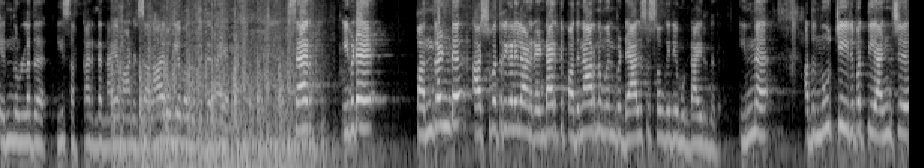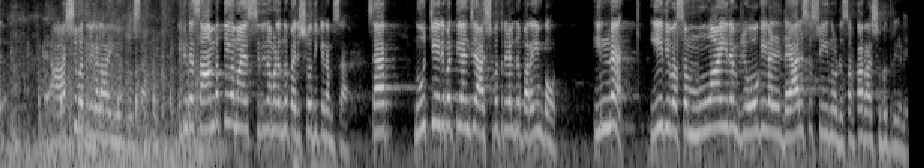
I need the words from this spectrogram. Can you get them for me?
എന്നുള്ളത് ഈ സർക്കാരിന്റെ നയമാണ് സാർ ആരോഗ്യ വകുപ്പിന്റെ നയമാണ്. സാർ ഇവിടെ പന്ത്രണ്ട് ആശുപത്രികളിലാണ് രണ്ടായിരത്തി പതിനാറിന് മുൻപ് ഡയാലിസിസ് സൗകര്യം ഉണ്ടായിരുന്നത്. ഇന്ന് അത് നൂറ്റി ഇരുപത്തി അഞ്ച് ആശുപത്രികളായി ഉയർന്നു സാർ. ഇതിന്റെ സാമ്പത്തികമായ സ്ഥിതി നമ്മളൊന്ന് പരിശോധിക്കണം സാർ. സാർ നൂറ്റി ഇരുപത്തി അഞ്ച് ആശുപത്രികൾ എന്ന് പറയുമ്പോൾ ഇന്ന് ഈ ദിവസം മൂവായിരം രോഗികൾ ഡയാലിസിസ് ചെയ്യുന്നുണ്ട് സർക്കാർ ആശുപത്രികളിൽ.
